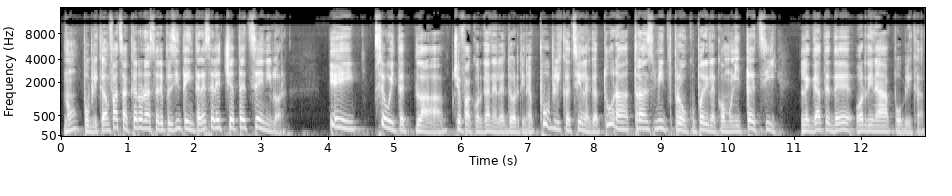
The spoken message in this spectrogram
nu? publică, în fața cărora să reprezinte interesele cetățenilor. Ei se uită la ce fac organele de ordine publică, țin legătura, transmit preocupările comunității legate de ordinea publică.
